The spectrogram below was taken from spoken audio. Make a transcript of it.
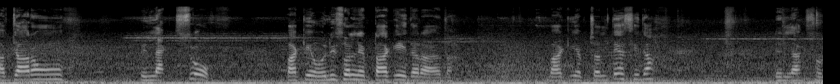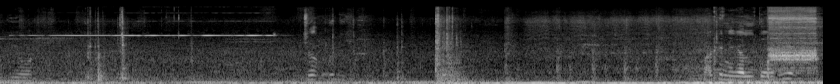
अब जा रहा हूँ। रिलैक्सो बाकी होली सोल निपटा के इधर आया था। बाकी अब चलते हैं सीधा। रिलैक्सो की ओर चलो बाकी निकलते हैं।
